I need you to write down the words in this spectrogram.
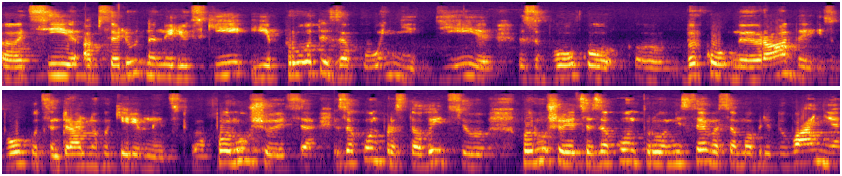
е, ці абсолютно нелюдські і протизаконні дії з боку е, Верховної Ради і з боку центрального керівництва. Порушується закон про столицю, порушується закон про місцеве самоврядування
